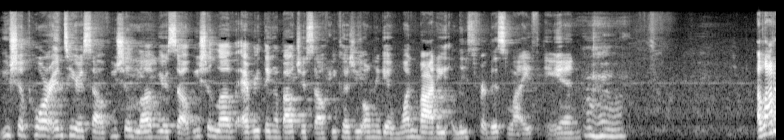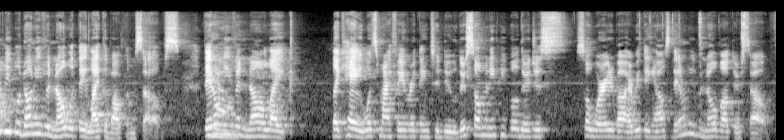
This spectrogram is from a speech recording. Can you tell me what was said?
You should pour into yourself. You should love yourself. You should love everything about yourself because you only get one body, at least for this life. And mm-hmm. a lot of people don't even know what they like about themselves. They don't No. even know, like, like, hey, what's my favorite thing to do? There's so many people, they're just so worried about everything else. They don't even know about themselves.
